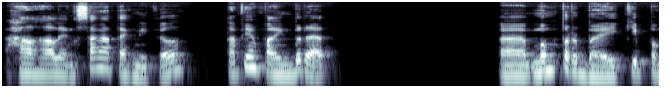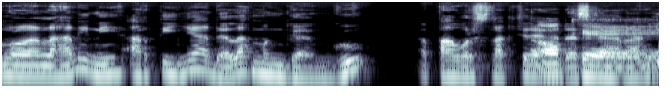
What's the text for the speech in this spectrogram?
hal-hal yang sangat teknikal. Tapi yang paling berat eh, memperbaiki pengelolaan lahan ini artinya adalah mengganggu eh, power structure yang ada Oke, sekarang. ya,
